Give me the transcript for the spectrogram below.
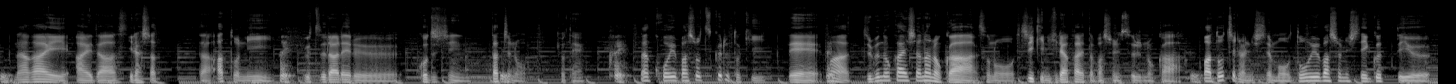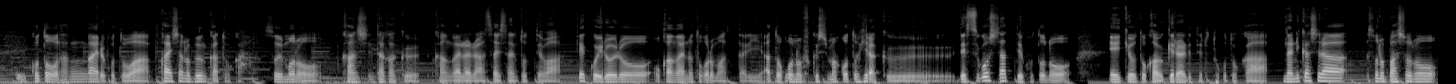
うん。長い間いらっしゃった後にはい。移られるご自身たちの拠点、はい、なこういう場所を作る時って、はい。まあ自分の会社なのかその地域に開かれた場所にするのか、うん。まあどちらにしてもどういう場所にしていくっていううん。ことを考えることは会社の文化とかそういうものを関心高く考えられる浅井さんにとっては結構いろいろお考えのところもあったりあとこの福島こと開くで過ごしたっていうことの影響とか受けられてるとことか何かしらその場所の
